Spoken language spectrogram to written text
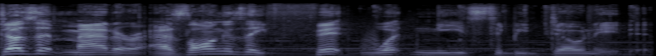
doesn't matter as long as they fit what needs to be donated.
